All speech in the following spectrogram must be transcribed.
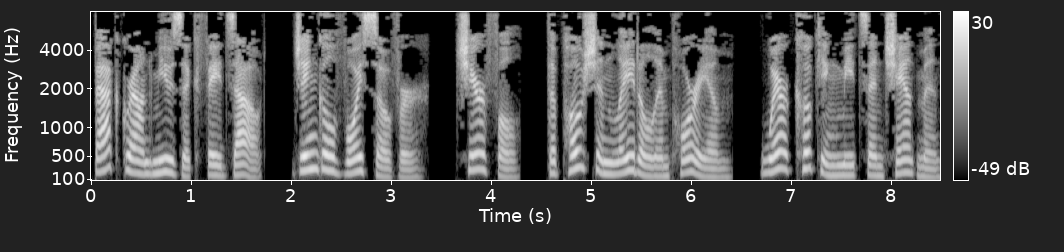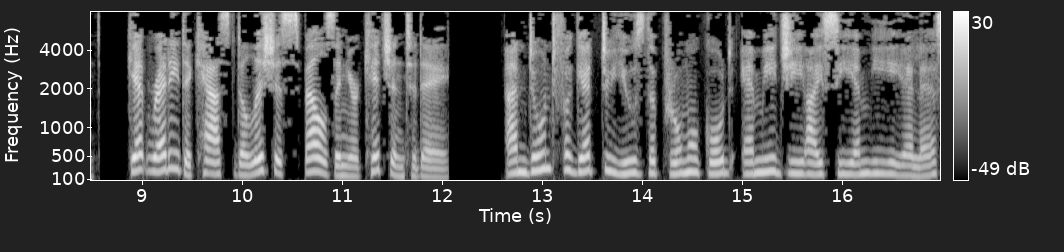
Background music fades out. Jingle voiceover. Cheerful. The Potion Ladle Emporium. Where cooking meets enchantment. Get ready to cast delicious spells in your kitchen today. And don't forget to use the promo code MAGICMEALS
